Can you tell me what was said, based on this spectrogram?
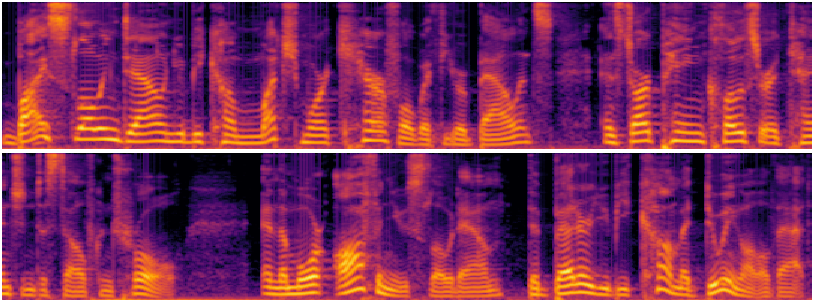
by slowing down, you become much more careful with your balance and start paying closer attention to self control. And the more often you slow down, the better you become at doing all of that.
